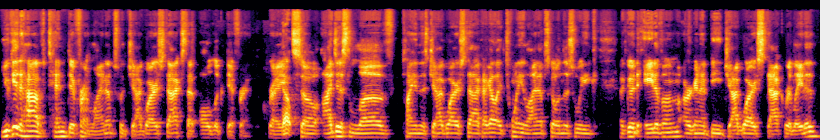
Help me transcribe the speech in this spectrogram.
you could have 10 different lineups with Jaguar stacks that all look different, right? Yep. So I just love playing this Jaguar stack. I got like 20 lineups going this week. A good eight of them are going to be Jaguar stack related.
